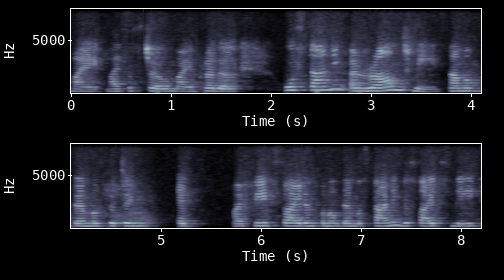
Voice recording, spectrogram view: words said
my my sister my brother were standing around me some of them were sitting at my feet side and some of them were standing beside me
